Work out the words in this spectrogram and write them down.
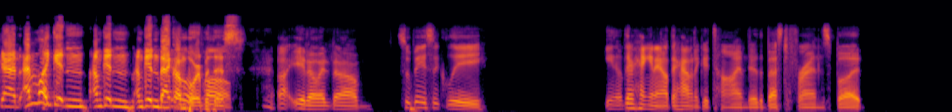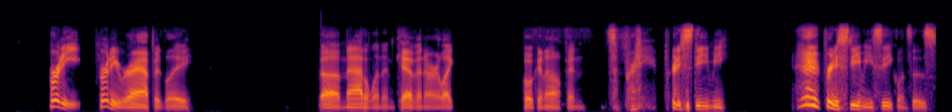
God, I'm like getting, I'm getting, I'm getting back on board little with this. uh, you know, and um, so basically, you know, they're hanging out, they're having a good time, they're the best of friends, but pretty, pretty rapidly, uh, Madeleine and Kevin are like hooking up in some pretty, pretty steamy, pretty steamy sequences.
